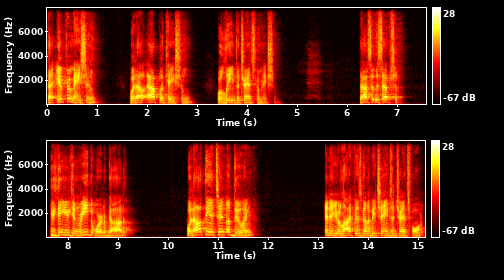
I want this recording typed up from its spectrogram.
that information without application will lead to transformation. That's a deception. You think you can read the word of God without the intent of doing, and then your life is going to be changed and transformed.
